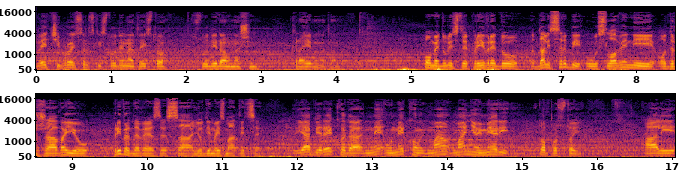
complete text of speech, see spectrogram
veći broj srpskih studenta isto studira u našim krajevima tamo. Pomenuli ste privredu. Da li Srbi u Sloveniji održavaju privredne veze sa ljudima iz Matice? Ja bih rekao da ne, u nekom manjoj meri to postoji. Ali e,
